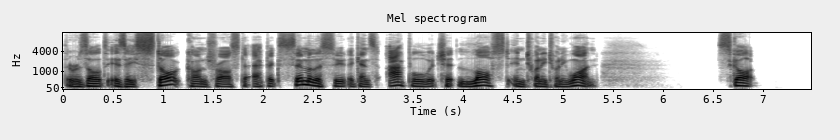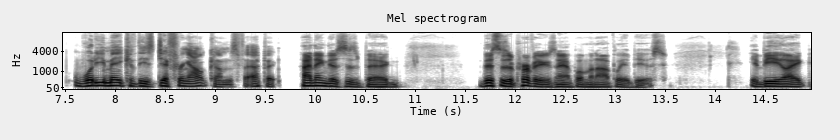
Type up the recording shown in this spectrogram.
The result is a stark contrast to Epic's similar suit against Apple, which it lost in 2021. Scott, what do you make of these differing outcomes for Epic? I think this is big. This is a perfect example of monopoly abuse. It'd be like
